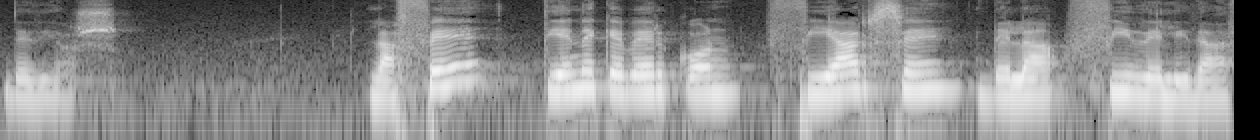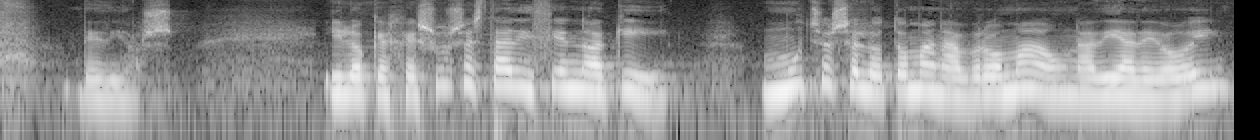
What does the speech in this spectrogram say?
de Dios. La fe tiene que ver con fiarse de la fidelidad de Dios. Y lo que Jesús está diciendo aquí, muchos se lo toman a broma aún a día de hoy,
